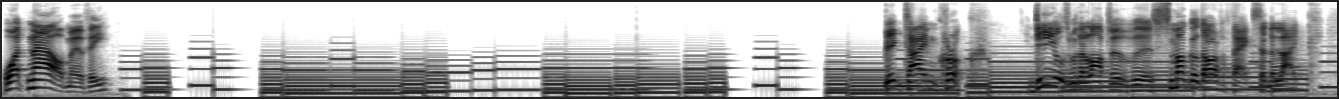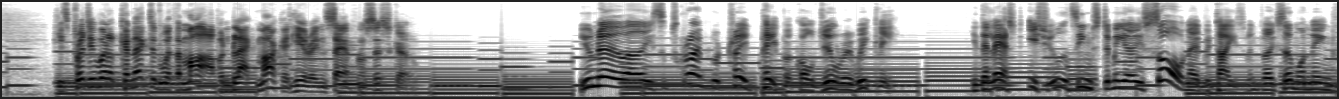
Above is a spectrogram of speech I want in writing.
What now, Murphy? Big time crook. Deals with a lot of uh, smuggled artifacts and the like. He's pretty well connected with the mob and black market here in San Francisco. You know, I subscribe to a trade paper called Jewelry Weekly. In the last issue, it seems to me I saw an advertisement by someone named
